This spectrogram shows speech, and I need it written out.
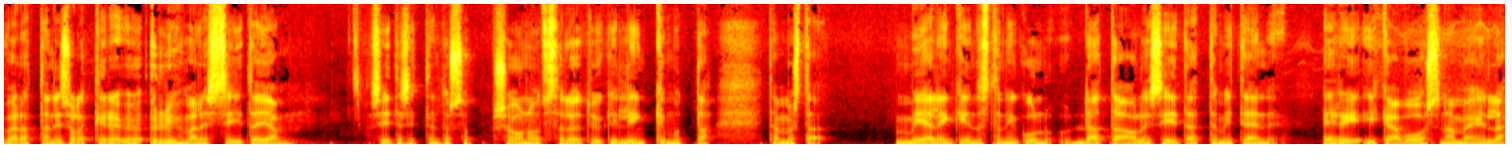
verrattain isolle ryhmälle siitä, ja siitä sitten tuossa show notesta löytyykin linkki, mutta tämmöistä mielenkiintoista niin kuin dataa oli siitä, että miten eri ikävuosina meillä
